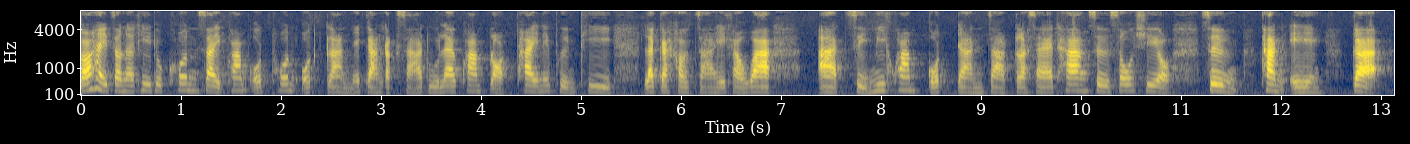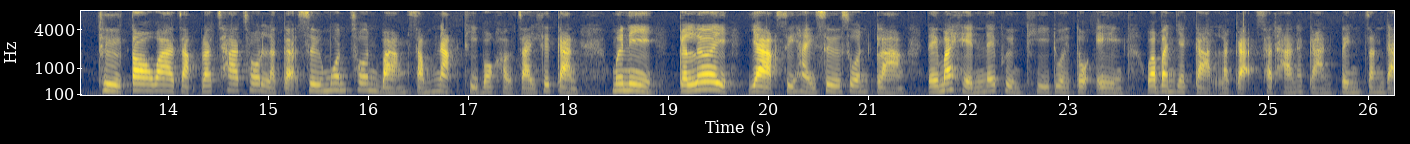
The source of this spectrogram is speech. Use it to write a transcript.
ก็ให้เจ้าหน้าที่ทุกคนใส่ความอดทนอดกลั้นในการรักษาดูแลความปลอดภัยในพื้นที่ และก็เข้าใจค่ะว่าอาจสิมีความกดดันจากกระแสทางสื่อโซเชียล ซึ่งท่านเองก็ถือต่อว่าจากประชาชนและก็ซื้อมวลชนบางสำนักที่บอกเข้าใจคือกันมื่อนี้ก็เลยอยากสิให้ซื้อส่วนกลาง ได้มาเห็นในพื้นที่ด้วยตัวเอง ว่าบรรยากาศและก็สถานการณ์เป็นจังใด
